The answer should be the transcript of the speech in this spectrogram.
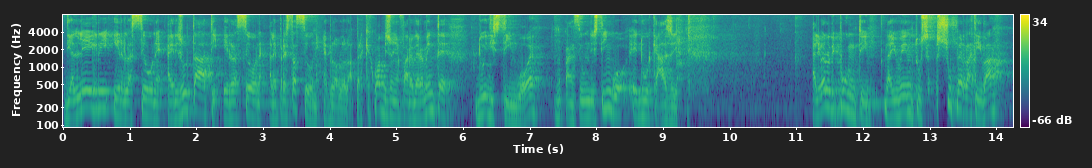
di Allegri in relazione ai risultati, in relazione alle prestazioni e bla bla bla, perché qua bisogna fare veramente due distinguo, eh? anzi un distinguo e due casi. A livello di punti, la Juventus superlativa,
